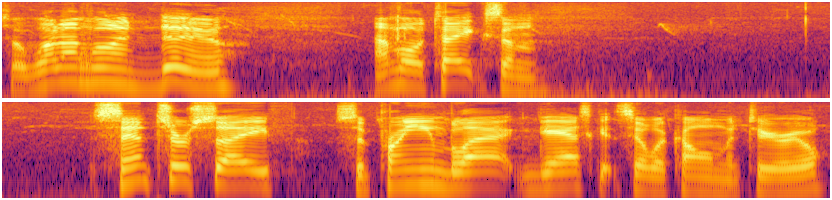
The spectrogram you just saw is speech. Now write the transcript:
So what I'm going to do, I'm going to take some sensor safe Supreme Black gasket silicone material.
